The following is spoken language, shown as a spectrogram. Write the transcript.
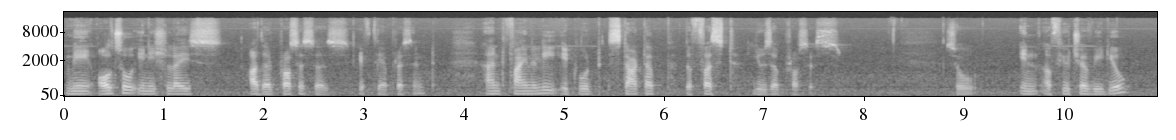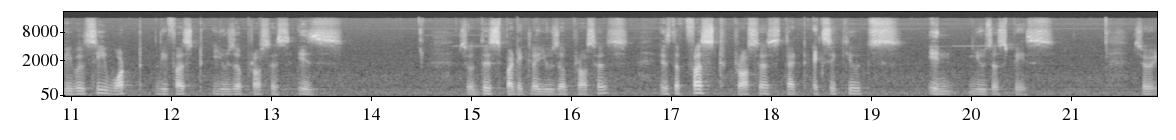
may also initialize other processors if they are present and finally it would start up the first user process. So, in a future video we will see what the first user process is so, this particular user process is the first process that executes in user space. So,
